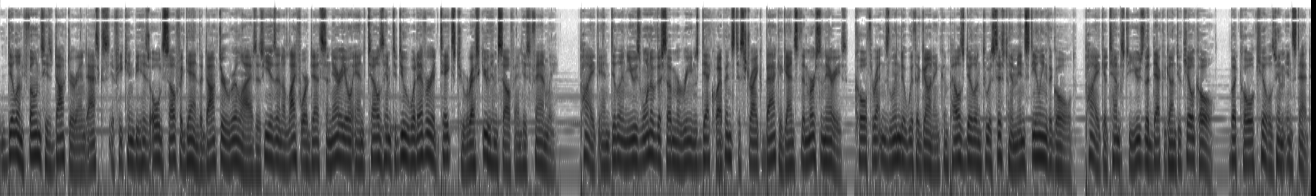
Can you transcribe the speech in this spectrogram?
Dylan phones his doctor and asks if he can be his old self again. The doctor realizes he is in a life-or-death scenario and tells him to do whatever it takes to rescue himself and his family. Pike and Dylan use one of the submarine's deck weapons to strike back against the mercenaries. Cole threatens Linda with a gun and compels Dylan to assist him in stealing the gold. Pike attempts to use the deck gun to kill Cole, but Cole kills him instead.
